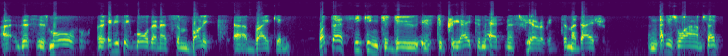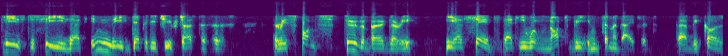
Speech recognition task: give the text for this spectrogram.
uh, this is more uh, anything more than a symbolic uh, break-in. What they're seeking to do is to create an atmosphere of intimidation, and that is why I'm so pleased to see that in the Deputy Chief Justice's response to the burglary, he has said that he will not be intimidated uh, because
